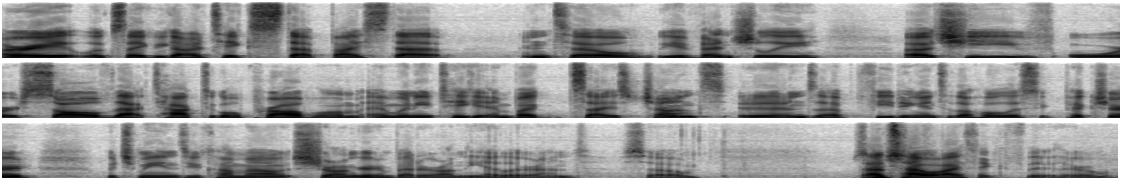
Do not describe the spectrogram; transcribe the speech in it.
all right, looks like we got to take step by step until we eventually achieve or solve that tactical problem. And when you take it in bite sized chunks, it ends up feeding into the holistic picture, which means you come out stronger and better on the other end. So that's how I think through.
